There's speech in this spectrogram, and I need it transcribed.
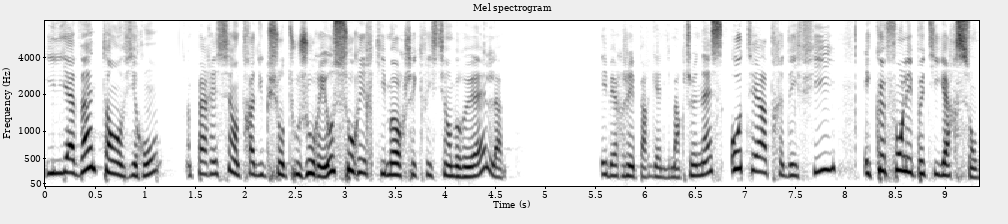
Il y a 20 ans environ, paraissait en traduction toujours et au sourire qui mord chez Christian Bruel, hébergé par Gallimard Jeunesse, au théâtre des filles et que font les petits garçons?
